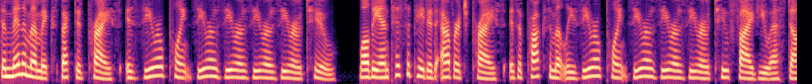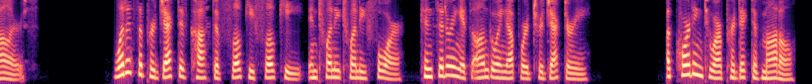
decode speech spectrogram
The minimum expected price is 0.00002, while the anticipated average price is approximately 0.00025 US dollars. What is the projected cost of Floki Floki in 2024, considering its ongoing upward trajectory? According to our predictive model,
